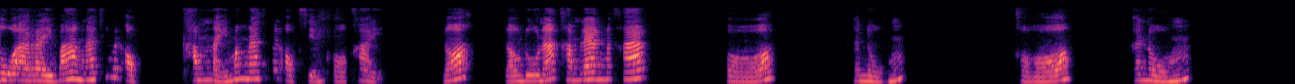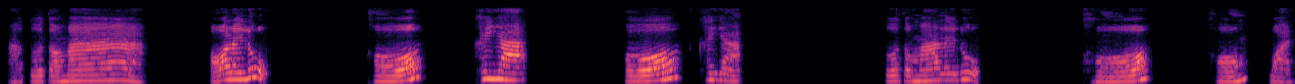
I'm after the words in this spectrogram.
ตัวอะไรบ้างนะ ที่มันออกคำไหนบ้างนะที่มันออกเสียงขอไข่ เนาะลองดูนะคำแรกนะคะ ขอ ขนม ขอ ขนมอ่าตัวต่อมา ขออะไรลูก ขอ ขยะ ขอ ขยะ ตัวต่อมาเลยลูก ขอ ของขวัญ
